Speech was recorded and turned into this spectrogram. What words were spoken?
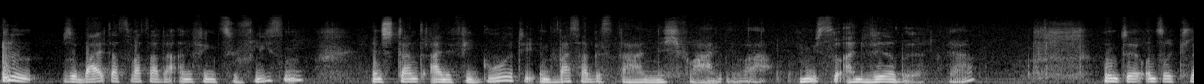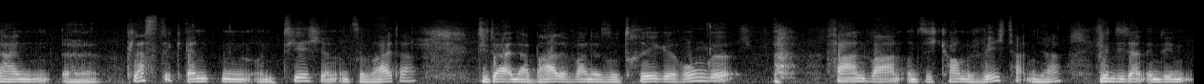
sobald das Wasser da anfing zu fließen, entstand eine Figur, die im Wasser bis dahin nicht vorhanden war. Nämlich so ein Wirbel. Ja? Und äh, unsere kleinen äh, Plastikenten und Tierchen und so weiter, die da in der Badewanne so träge rumgefahren waren und sich kaum bewegt hatten, ja, wenn die dann in den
